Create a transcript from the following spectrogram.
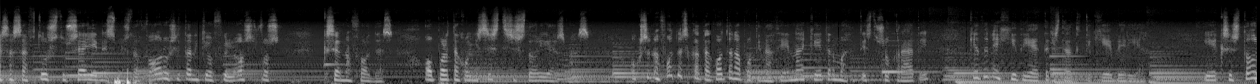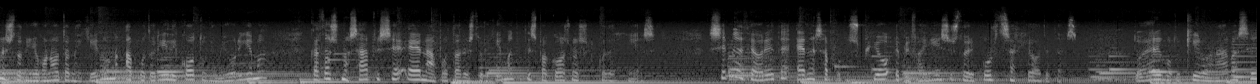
Ανάμεσα σε αυτούς τους Έλληνες μισθοφόρους ήταν και ο φιλόσοφος Ξενοφόντας, ο πρωταγωνιστής της ιστορίας μας. Ο Ξενοφόντας καταγόταν από την Αθήνα και ήταν μαθητής του Σοκράτη και δεν έχει ιδιαίτερη στρατιωτική εμπειρία. Η εξιστόρηση των γεγονότων εκείνων αποτελεί δικό του δημιούργημα, καθώς μας άφησε ένα από τα αριστουργήματα της παγκόσμιας λογοτεχνία. Σήμερα θεωρείται ένας από τους πιο επιφανείς ιστορικούς της αρχαιότητας. Το έργο του κύριου Ανάβαση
